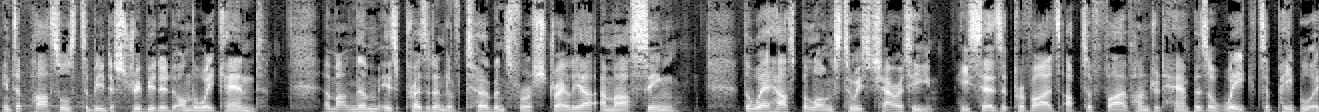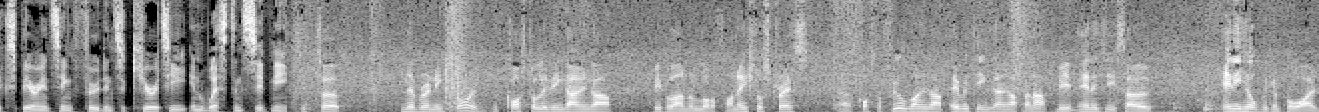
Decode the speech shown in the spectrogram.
into parcels to be distributed on the weekend. Among them is President of Turbans for Australia, Amar Singh. The warehouse belongs to his charity. He says it provides up to 500 hampers a week to people experiencing food insecurity in Western Sydney. It's a never ending story. The cost of living going up, people are under a lot of financial stress, uh, cost of fuel going up, everything going up and up, be it energy. So any help we can provide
